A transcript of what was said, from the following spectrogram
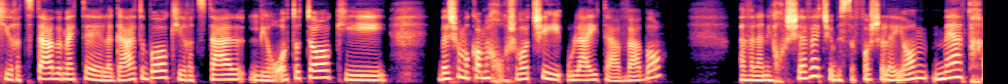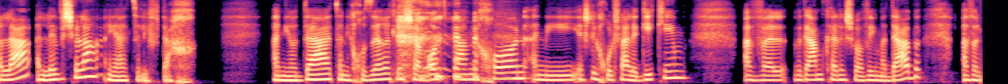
כי היא רצתה באמת אה, לגעת בו, כי היא רצתה לראות אותו, כי באיזשהו מקום אנחנו חושבות שהיא אולי התאהבה בו, אבל אני חושבת שבסופו של היום, מההתחלה, הלב שלה היה אצל יפתח. אני יודעת, אני חוזרת לשם עוד פעם, נכון, אני, יש לי חולשה לגיקים, אבל, וגם כאלה שאוהבים מדב, אבל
